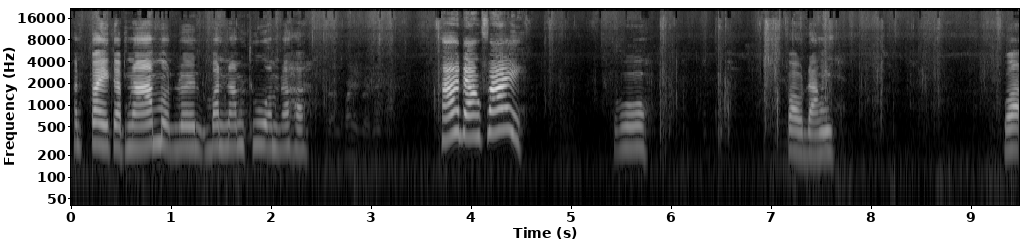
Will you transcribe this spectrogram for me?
มันไปกับน้ำหมดเลยมันน้ำท่วมนะคะหาดังไฟ โอ้เป่าดังว่า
